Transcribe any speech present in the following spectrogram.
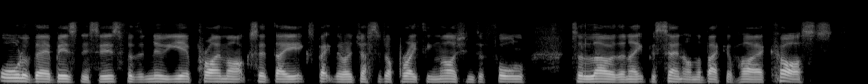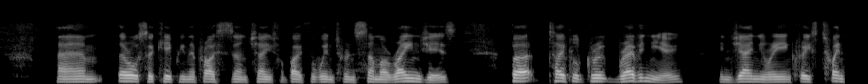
all of their businesses for the new year, Primark said they expect their adjusted operating margin to fall to lower than 8% on the back of higher costs. Um, they're also keeping the prices unchanged for both the winter and summer ranges, but total group revenue in January increased 20%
